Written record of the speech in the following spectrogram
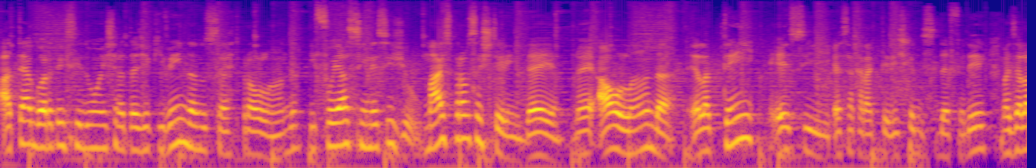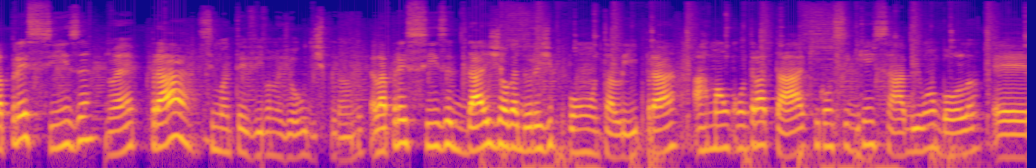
até agora tem sido uma estratégia que vem dando certo para a Holanda e foi assim nesse jogo. Mas para vocês terem ideia, né, a Holanda ela tem esse, essa característica de se defender, mas ela precisa, não é, para se manter viva no jogo disputando, ela precisa das jogadoras de ponta ali para armar um contra-ataque, conseguir quem sabe uma bola é,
